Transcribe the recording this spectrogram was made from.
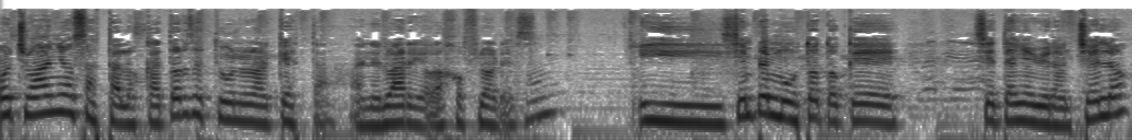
8 años hasta los 14 estuve en una orquesta en el barrio, bajo Flores. Y siempre me gustó, toqué 7 años violonchelo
